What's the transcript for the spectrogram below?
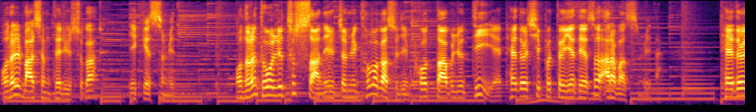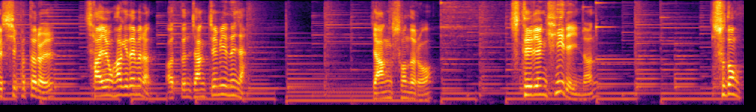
오늘 말씀드릴 수가 있겠습니다. 오늘은 더올류 투싼 1.6 터보 가솔린 4WD의 패들 시프트에 대해서 알아봤습니다. paddle shift를 사용하게 되면 어떤 장점이 있느냐? 양손으로 steering wheel에 있는 수동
